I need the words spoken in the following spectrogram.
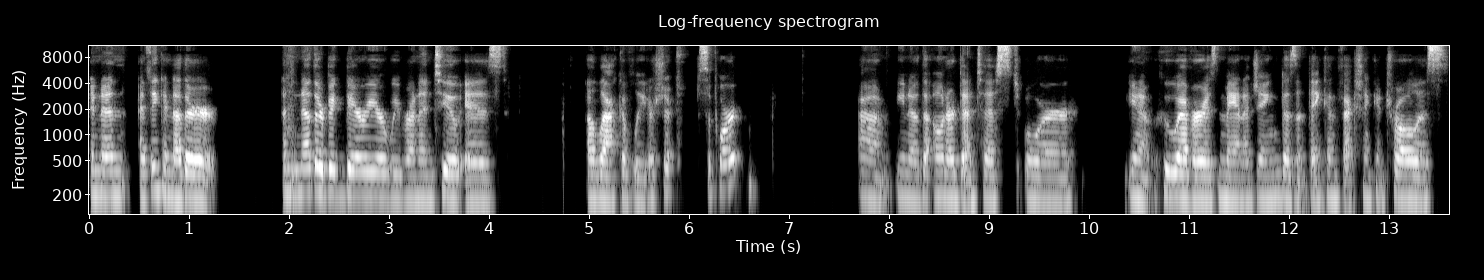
and then I think another another big barrier we run into is a lack of leadership support. Um, you know, the owner dentist or you know whoever is managing doesn't think infection control is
